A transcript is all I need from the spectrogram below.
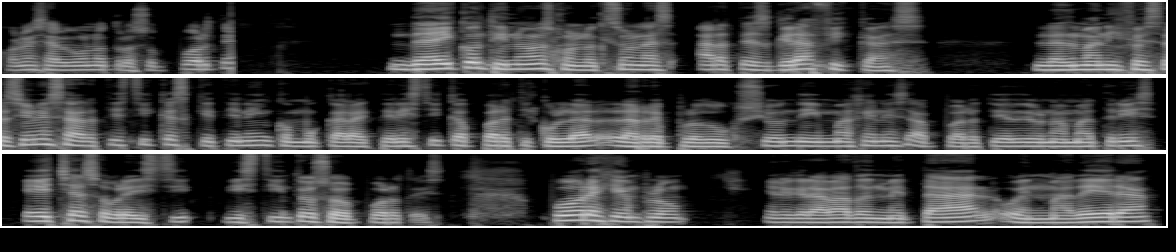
¿Conoce algún otro soporte? De ahí continuamos con lo que son las artes gráficas, las manifestaciones artísticas que tienen como característica particular la reproducción de imágenes a partir de una matriz hecha sobre distintos soportes. Por ejemplo, el grabado en metal o en madera,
